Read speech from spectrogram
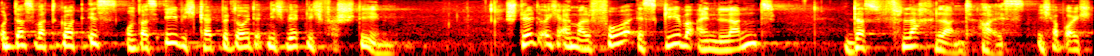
und das, was Gott ist und was Ewigkeit bedeutet, nicht wirklich verstehen. Stellt euch einmal vor, es gäbe ein Land, das Flachland heißt. Ich habe euch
